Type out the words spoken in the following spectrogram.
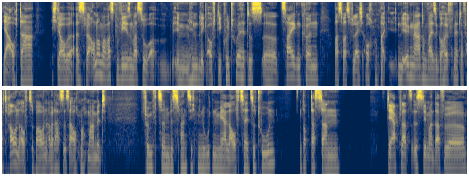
ja, auch da ich glaube, also es wäre auch noch mal was gewesen, was du äh, im Hinblick auf die Kultur hättest äh, zeigen können, was was vielleicht auch noch mal in irgendeiner Art und Weise geholfen hätte, Vertrauen aufzubauen. Aber das ist auch noch mal mit 15 bis 20 Minuten mehr Laufzeit zu tun. Und ob das dann der Platz ist, den man dafür,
